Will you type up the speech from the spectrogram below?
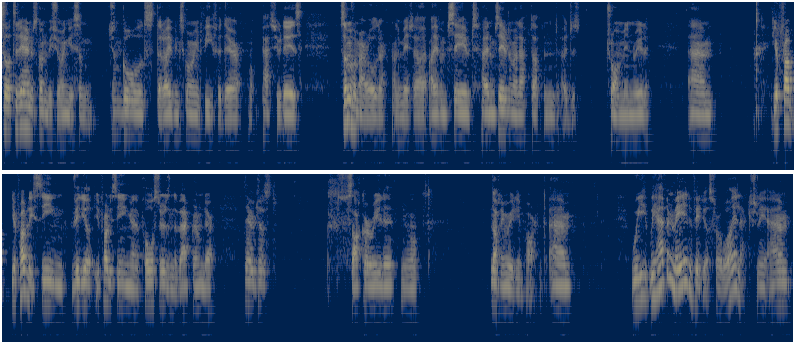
So today I'm just going to be showing you some some goals that I've been scoring in FIFA there the past few days. Some of them are older, I'll admit. I have them saved. I had them saved on my laptop, and I just throw them in really. Um, you're prob you're probably seeing video. You're probably seeing uh, posters in the background there. They're just soccer, really. You know, nothing really important. Um, we we haven't made videos for a while actually. Um,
